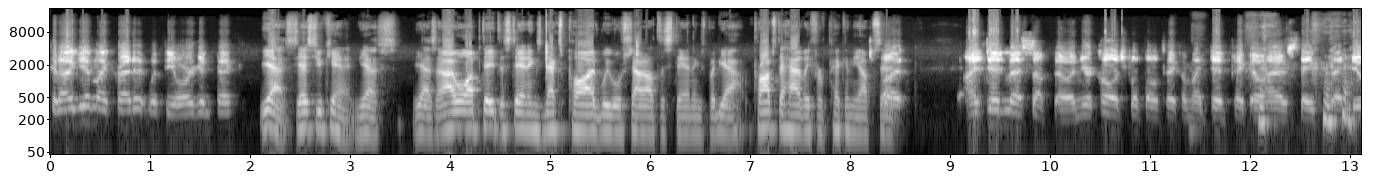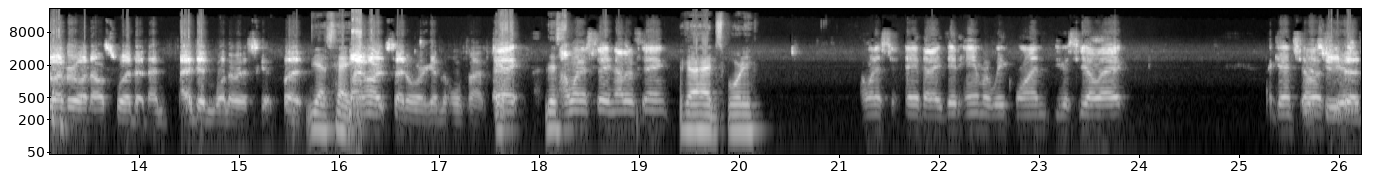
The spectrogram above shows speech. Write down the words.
can I give my credit with the Oregon pick? Yes, yes, you can. Yes, yes. I will update the standings next pod. We will shout out the standings. But yeah, props to Hadley for picking the upset. But I did mess up though. In your college football pick 'em, I did pick Ohio State because I knew everyone else would, and I, I didn't want to risk it. But yes, hey, my heart said Oregon the whole time. Hey, this. I want to say another thing. Go ahead, Sporty. I want to say that I did hammer week one UCLA against Yes, LSU. you did.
